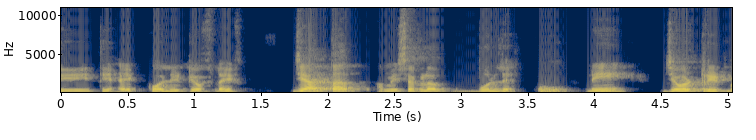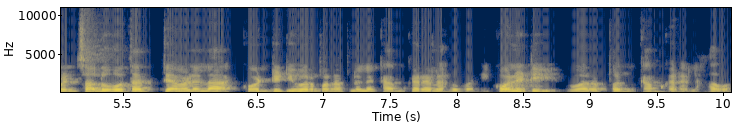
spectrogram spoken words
ते ते आहे क्वालिटी ऑफ लाईफ जे आता आम्ही सगळं बोलले आणि जेव्हा ट्रीटमेंट चालू होतात त्यावेळेला क्वांटिटीवर पण आपल्याला काम करायला हवं आणि क्वालिटीवर पण काम करायला हवं.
